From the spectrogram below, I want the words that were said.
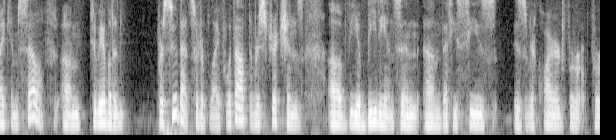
like himself um, to be able to pursue that sort of life without the restrictions of the obedience and um, that he sees is required for, for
